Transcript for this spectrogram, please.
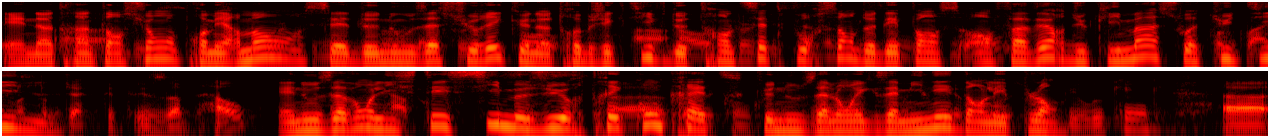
Et notre intention, premièrement, c'est de nous assurer que notre objectif de 37% de dépenses en faveur du climat soit utile. Et nous avons listé six mesures très concrètes que nous allons examiner dans les plans. Uh,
